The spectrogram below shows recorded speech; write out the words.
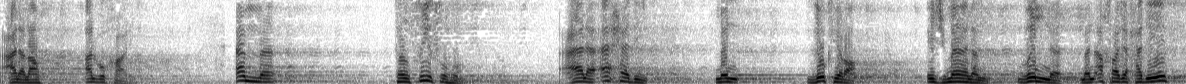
على لفظ البخاري. أما تنصيصهم على أحد من ذكر إجمالا ضمن من أخرج الحديث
